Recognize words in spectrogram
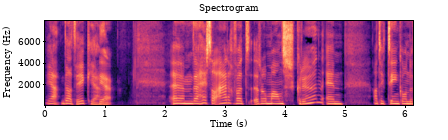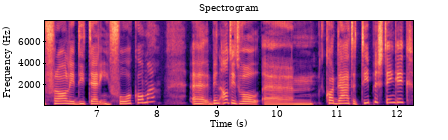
ja, dat ik, ja. ja. Um, daar heeft al aardig wat romans kreun en Als ik denk aan de vrouwen die daarin voorkomen. Eh, ik ben altijd wel ehm kordate types, denk ik.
